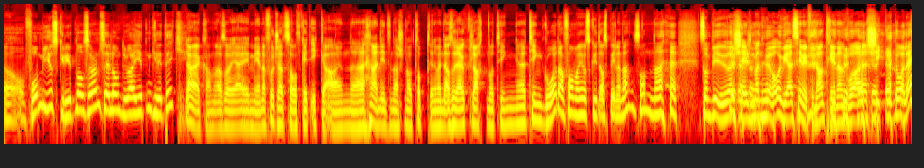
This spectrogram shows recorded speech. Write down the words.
og Får mye skryt nå, Søren, selv om du har gitt en kritikk. Ja, jeg, kan, altså, jeg mener fortsatt Southgate ikke er en, eh, en internasjonal topptrener, men altså, det er jo klart når ting, eh, ting går, da får man jo skryt av spillerne. Sånn, eh, sånn blir det jo sjelden man hører Oi, vi er semifinalen, vår er skikkelig dårlig.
